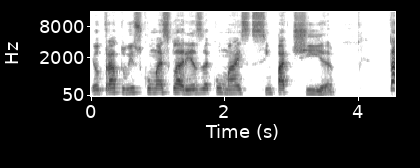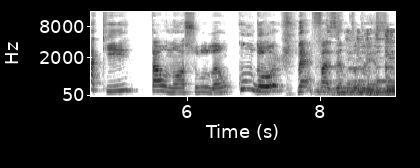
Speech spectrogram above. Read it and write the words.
Eu trato isso com mais clareza, com mais simpatia. Tá aqui, tá o nosso Lulão com dor, né? Fazendo tudo isso.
